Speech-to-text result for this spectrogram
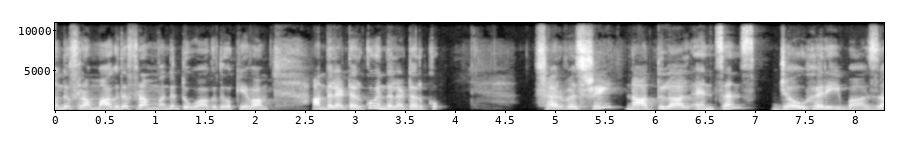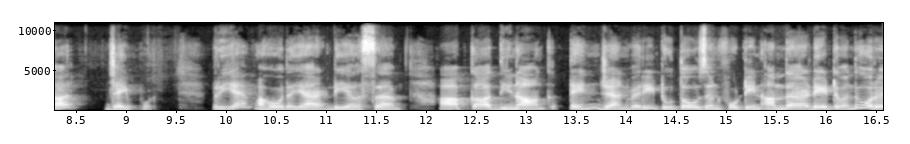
வந்து ஃப்ரம் ஆகுது ஃப்ரம் வந்து டூ ஆகுது ஓகேவா அந்த லெட்டருக்கும் இந்த லெட்டருக்கும் சர்வஸ்ரீ நாத்துலால் அண்ட் ஜௌஹரி பாசார் ஜெய்ப்பூர். प्रिय महोदय डियर सर आपका दिनांक ten January two thousand fourteen அந்த டேட்டு வந்து ஒரு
